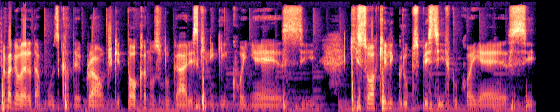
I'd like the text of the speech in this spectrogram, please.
Sabe a galera da música underground que toca nos lugares que ninguém conhece, que só aquele grupo específico conhece,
